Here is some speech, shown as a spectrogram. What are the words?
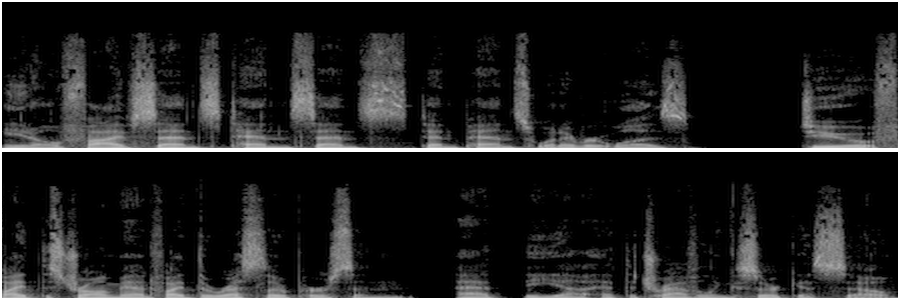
you know, five cents, 10 cents, 10 pence, whatever it was, to fight the strongman, fight the wrestler person at the uh, at the traveling circus. So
